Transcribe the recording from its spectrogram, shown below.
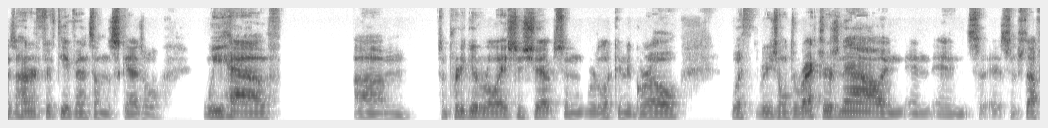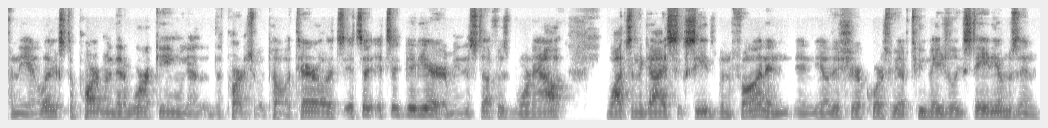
There's 150 events on the schedule. We have um, some pretty good relationships, and we're looking to grow with regional directors now, and and and some stuff in the analytics department that are working. We got the partnership with Pelotero. It's it's a it's a good year. I mean, this stuff is borne out watching the guys succeed's been fun. And and you know, this year, of course, we have two major league stadiums, and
